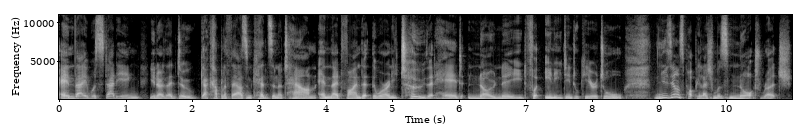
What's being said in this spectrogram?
And they were studying, you know, they'd do a couple of thousand kids in a town and they'd find that there were only two that had no need for any dental care at all New Zealand's population was not rich,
